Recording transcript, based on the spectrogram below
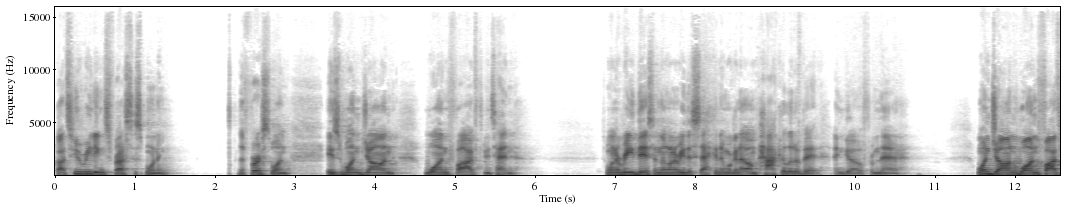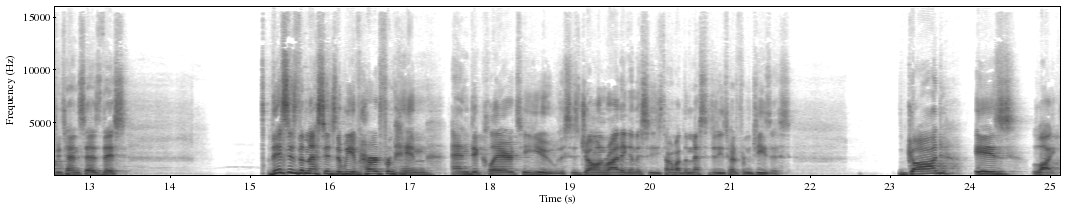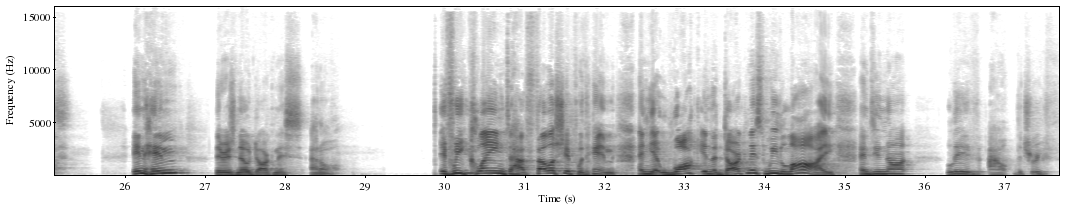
I've got two readings for us this morning. The first one is 1 John 1 5 through 10. So I want to read this and then I'm going to read the second, and we're going to unpack a little bit and go from there. 1 John 1 5 through 10 says this This is the message that we have heard from him and declare to you. This is John writing, and this is, he's talking about the message that he's heard from Jesus. God is light. In him, there is no darkness at all. If we claim to have fellowship with him and yet walk in the darkness, we lie and do not live out the truth.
